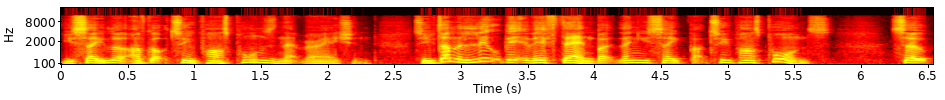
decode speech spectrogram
You say, look, I've got two pass pawns in that variation. So you've done a little bit of if then, but then you say, but two pass pawns. So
